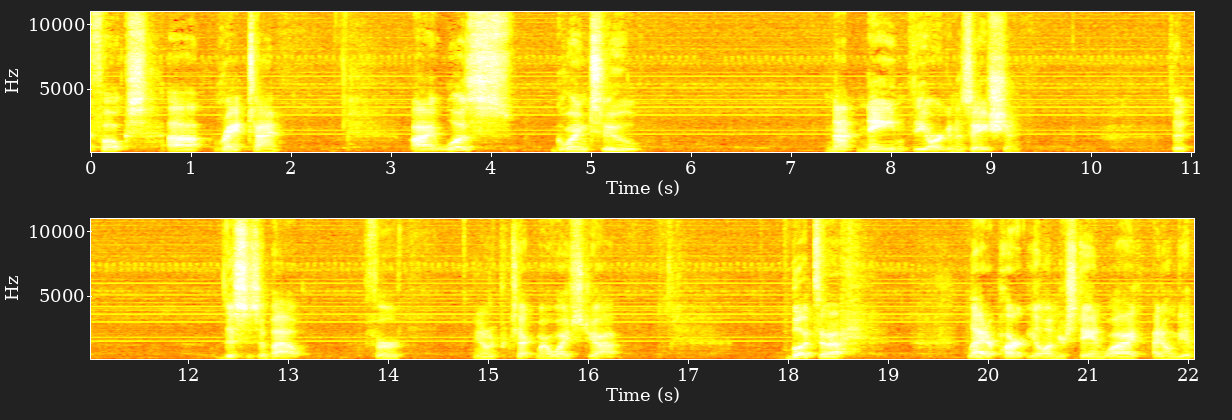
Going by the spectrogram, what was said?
folks. Uh, rant time. I was going to not name the organization that this is about for, you know, to protect my wife's job. But, uh, latter part, you'll understand why I don't give,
